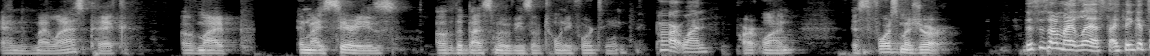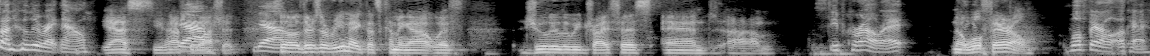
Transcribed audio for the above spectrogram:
And my last pick of my in my series of the best movies of 2014. Part 1. Part 1 is Force Majeure. This is on my list. I think it's on Hulu right now. Yes, you have yeah. to watch it. Yeah. So there's a remake that's coming out with Julie Louis Dreyfus and um, Steve Carell, right? No, Will Ferrell. Will Ferrell. Okay.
